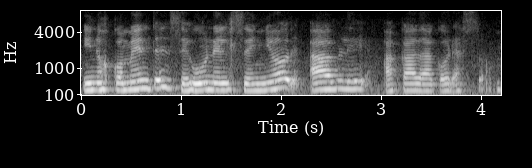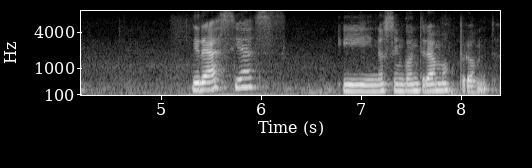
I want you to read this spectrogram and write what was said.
y nos comenten según el Señor hable a cada corazón. Gracias y nos encontramos pronto.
